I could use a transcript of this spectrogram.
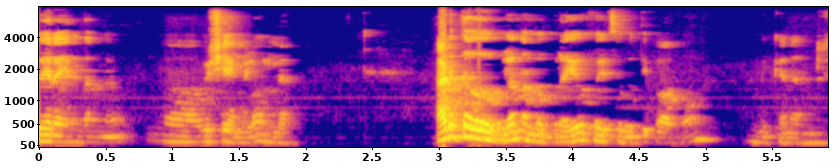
வேறு எந்த விஷயங்களும் இல்லை. அடுத்த வகுப்பில் நம்ம பிரயோஃபைட்ஸை பற்றி பார்ப்போம். மிக்க நன்றி.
